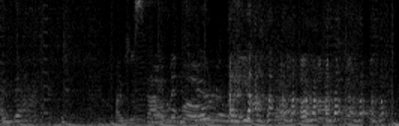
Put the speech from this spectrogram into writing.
I'm back. I'm just style mode.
